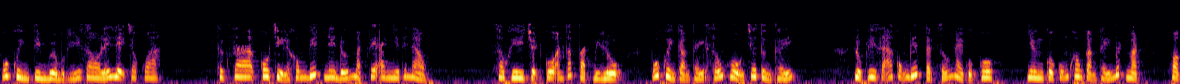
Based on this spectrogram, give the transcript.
Vũ Quỳnh tìm bừa một lý do lấy lệ cho qua. Thực ra cô chỉ là không biết nên đối mặt với anh như thế nào. Sau khi chuyện cô ăn cắp vặt bị lộ, Vũ Quỳnh cảm thấy xấu hổ chưa từng thấy. Lục ly giã cũng biết tật xấu này của cô, nhưng cô cũng không cảm thấy mất mặt, hoặc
